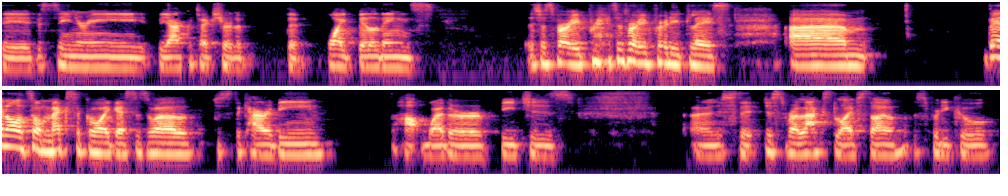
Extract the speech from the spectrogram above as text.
the the scenery the architecture the the white buildings it's just very it's a very pretty place. Um, then also Mexico, I guess as well, just the Caribbean, hot weather, beaches. and just just relaxed lifestyle. It's pretty cool.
